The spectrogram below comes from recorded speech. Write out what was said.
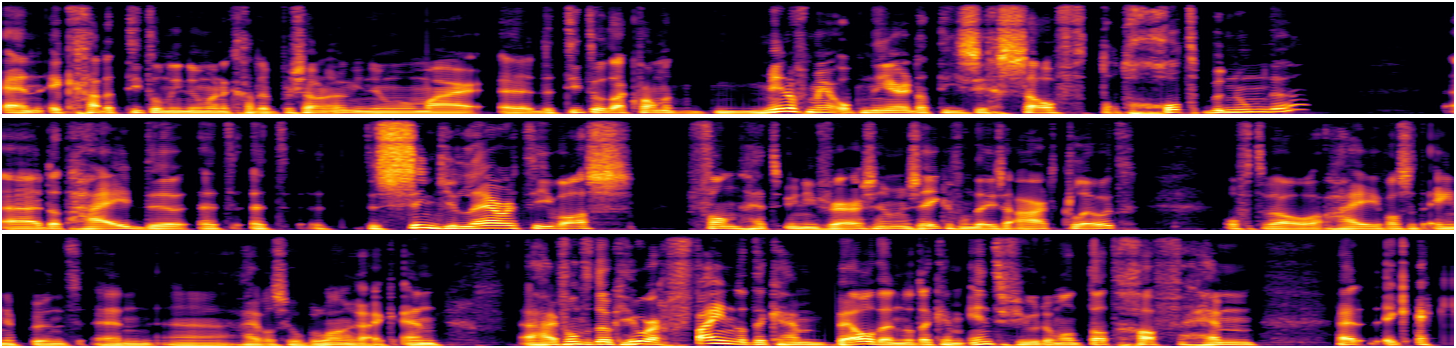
en ik ga de titel niet noemen en ik ga de persoon ook niet noemen. Maar eh, de titel, daar kwam het min of meer op neer dat hij zichzelf tot God benoemde. Eh, dat hij de, het, het, het- de singularity was van het universum. Zeker van deze aardkloot. Oftewel, hij was het ene punt en eh, hij was heel belangrijk. En eh, hij vond het ook heel erg fijn dat ik hem belde en dat ik hem interviewde. Want dat gaf hem... ik, ik,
